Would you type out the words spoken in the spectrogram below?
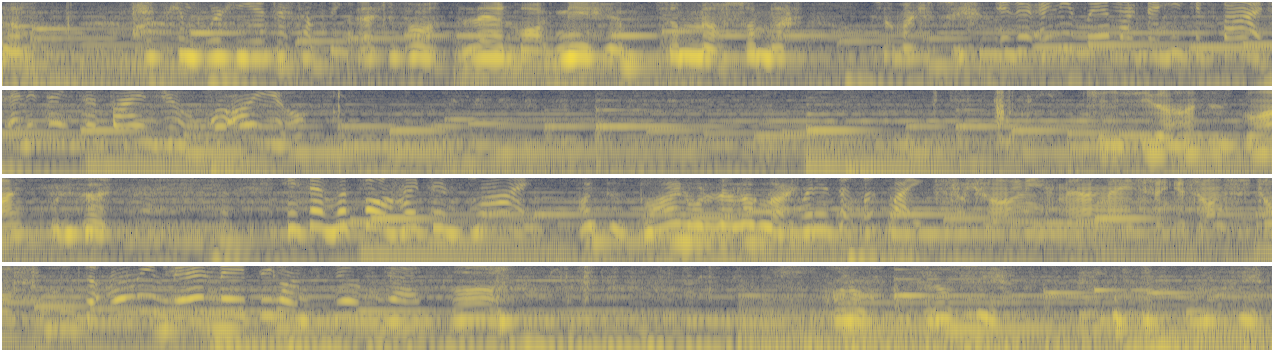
No, Ask him where he is or something. ask him for a landmark near him. Something else, something, something I can see. Hunter's blind? What is that? He said look for a hunter's blind. Hunter's blind? What does that look like? What does it look like? The only man-made thing is on stilts. The only man-made thing on stilts, Dad. Uh, oh no, I don't see it. I don't see it.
